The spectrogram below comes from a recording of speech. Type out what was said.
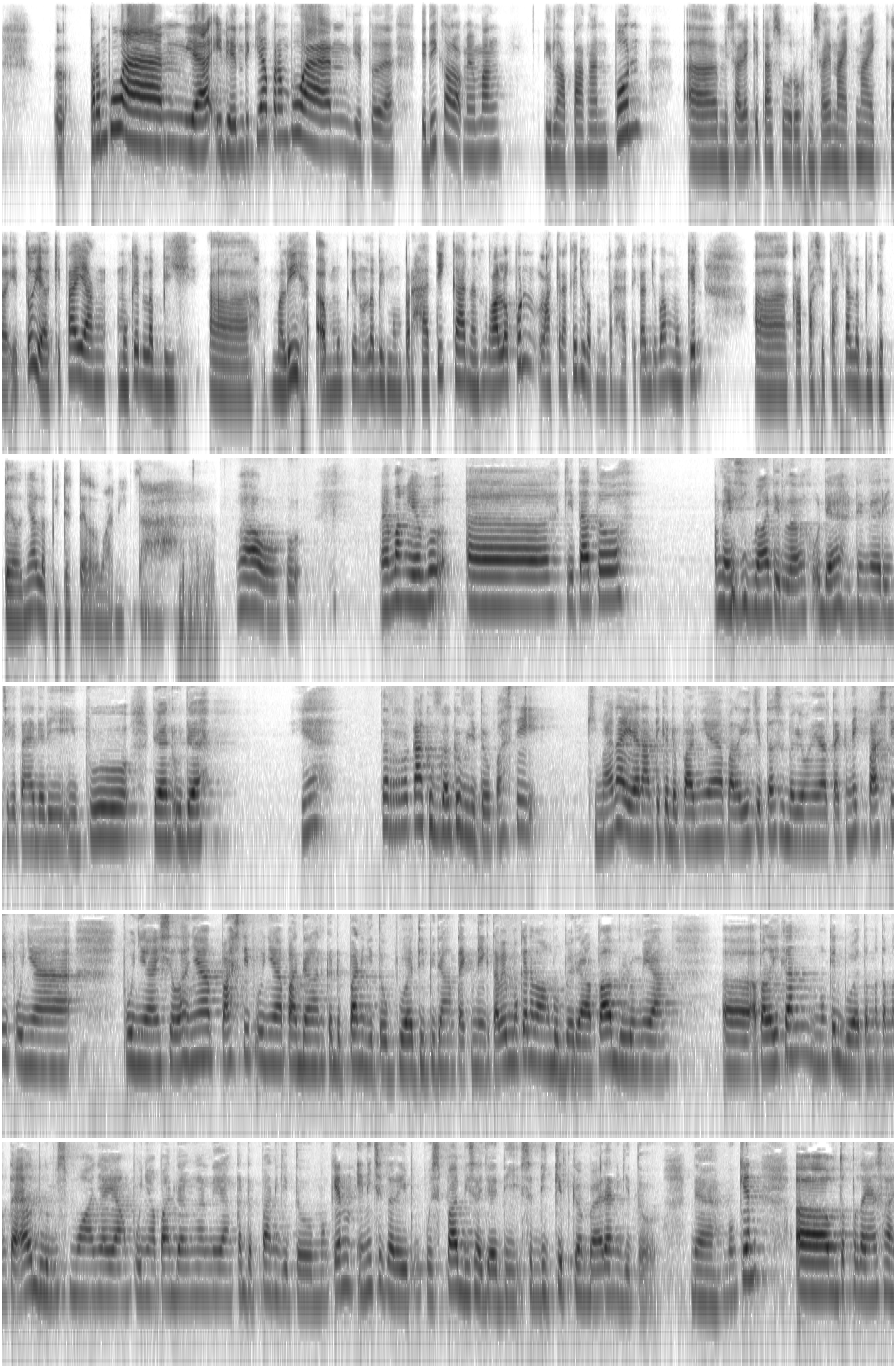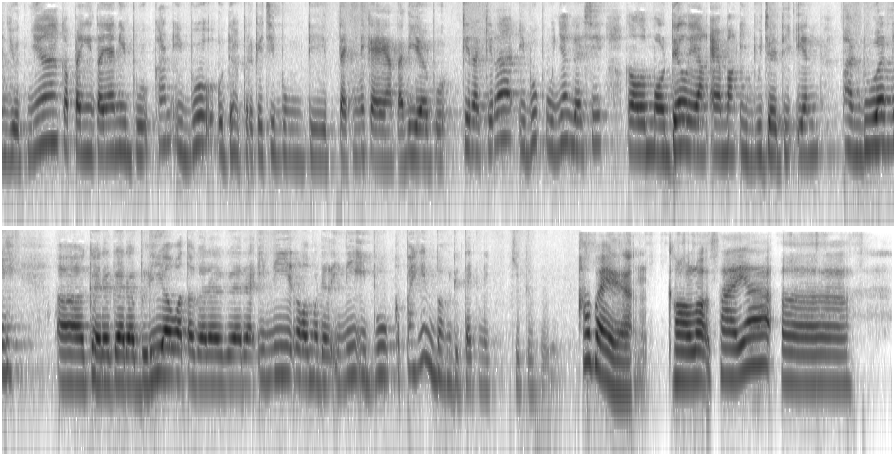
perempuan ya identiknya perempuan gitu. Ya jadi kalau memang di lapangan pun uh, misalnya kita suruh misalnya naik-naik ke itu ya kita yang mungkin lebih uh, melih uh, mungkin lebih memperhatikan. Dan walaupun laki-laki juga memperhatikan cuma mungkin uh, kapasitasnya lebih detailnya lebih detail wanita. Wow bu, memang ya bu uh, kita tuh amazing banget itu loh. Udah dengerin ceritanya dari ibu dan udah ya terkagum-kagum gitu. Pasti gimana ya nanti ke depannya? Apalagi kita sebagai wanita teknik pasti punya punya istilahnya pasti punya pandangan ke depan gitu buat di bidang teknik. Tapi mungkin memang beberapa belum yang uh, apalagi kan mungkin buat teman-teman TL belum semuanya yang punya pandangan yang ke depan gitu. Mungkin ini cerita dari Puspa bisa jadi sedikit gambaran gitu. Nah, mungkin uh, untuk pertanyaan selanjutnya kepengen tanya nih Bu, kan Ibu udah berkecimpung di teknik kayak yang tadi ya Bu. Kira-kira Ibu punya gak sih role model yang emang Ibu jadiin panduan nih uh, gara-gara beliau atau gara-gara ini role model ini ibu kepengen bang di teknik gitu bu apa ya kalau saya uh,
